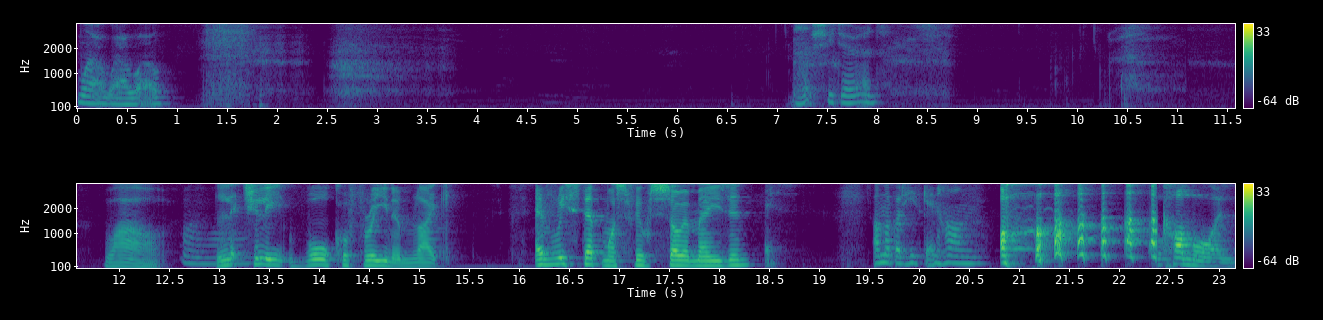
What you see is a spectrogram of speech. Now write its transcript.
Wow, wow, wow. What's she doing? Wow. Oh, Literally walk of freedom. Like every step must feel so amazing. This. Oh my god, he's getting hung. Come on.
